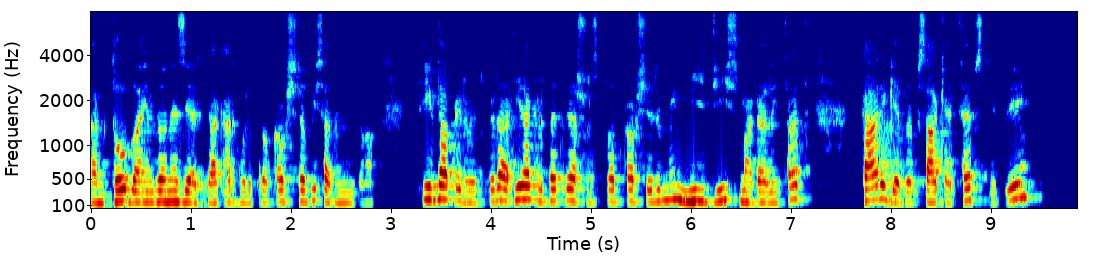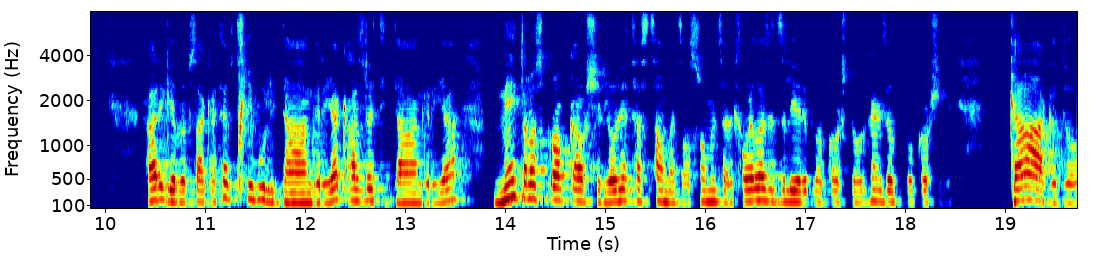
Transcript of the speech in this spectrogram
და ნდობა ინდონეზია არის დაკარგული პროკავშირებისადმი, იმიტომ რომ პირდაპირ ვიტყვი რა, ირაკლი პეტრიაშვილის პროკავშირი მიდის მაგალითად გარიგებებს აკეთებს ტიპი გარიგებებს აკეთებს ტყიბული დაანგრია, კაზრეთი დაანგრია, მეტროს პროკავშირი 2013 წელს, რომელიც არის ყველაზე ძლიერი პროკავშირი და ორგანიზებული პროკავშირი, გააგდო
